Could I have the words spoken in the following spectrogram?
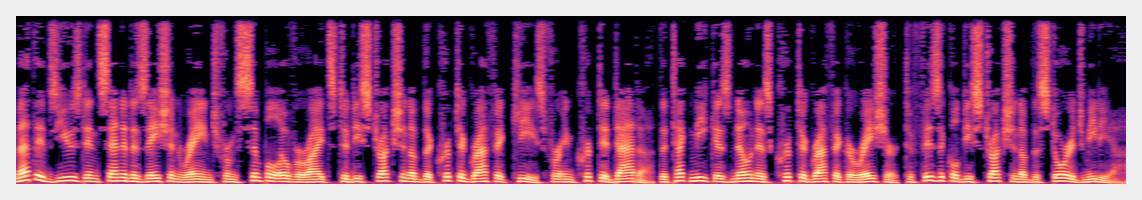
Methods used in sanitization range from simple overwrites to destruction of the cryptographic keys for encrypted data the technique is known as cryptographic erasure to physical destruction of the storage media.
